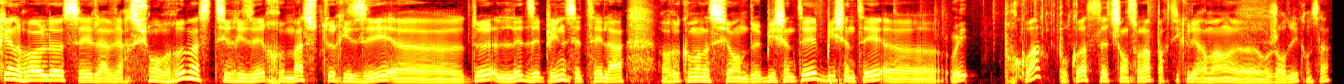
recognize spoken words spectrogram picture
Rock'n'Roll, c'est la version remasterisée, remasterisée euh, de Led Zeppelin. C'était la recommandation de Bichente. Bichente, euh, Oui. pourquoi? Pourquoi cette chanson-là particulièrement euh, aujourd'hui comme ça?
